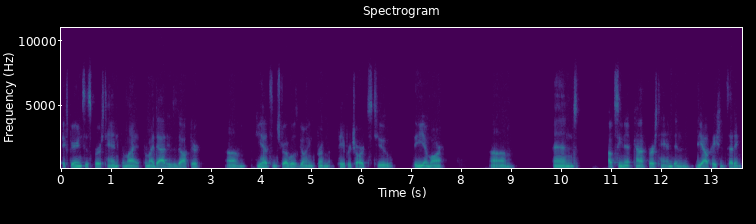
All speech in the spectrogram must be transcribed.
experiences firsthand from my from my dad who's a doctor. Um, he had some struggles going from paper charts to the EMR, um, and I've seen it kind of firsthand in the outpatient setting.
